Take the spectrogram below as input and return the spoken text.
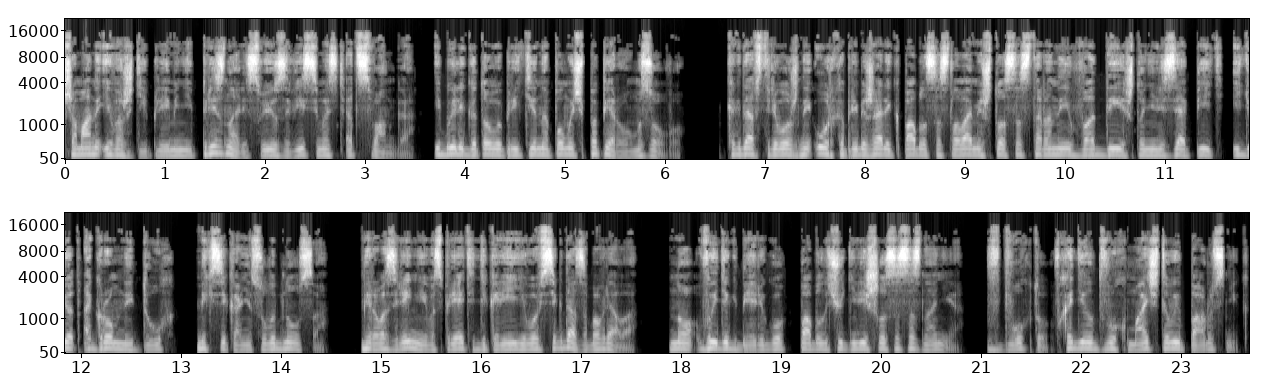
Шаманы и вожди племени признали свою зависимость от Сванга и были готовы прийти на помощь по первому зову. Когда встревоженные урха прибежали к Пабло со словами, что со стороны воды, что нельзя пить, идет огромный дух, мексиканец улыбнулся. Мировоззрение и восприятие дикарей его всегда забавляло. Но, выйдя к берегу, Пабло чуть не лишился сознания. В бухту входил двухмачтовый парусник.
